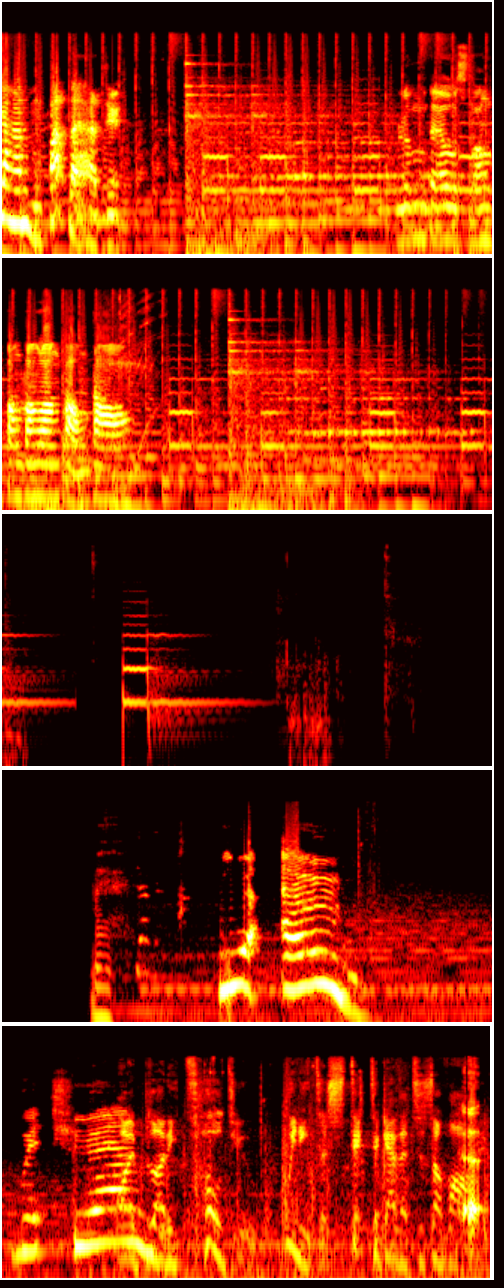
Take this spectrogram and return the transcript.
Jangan empat lah cik Belum terus tong tong tong tong tong tong Meh. Iya, au Which I bloody told you. We need to stick together to survive.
